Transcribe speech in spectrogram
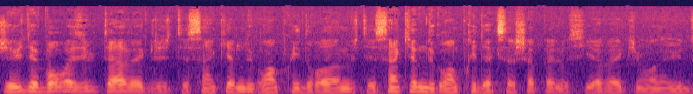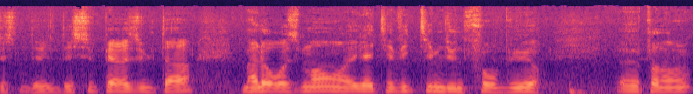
J'ai eu des bons résultats avec. J'étais cinquième du Grand Prix de Rome, j'étais cinquième du Grand Prix d'Aix-la-Chapelle aussi avec. J'ai eu des, super résultats. Malheureusement, il a été victime d'une fourbure euh, pendant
